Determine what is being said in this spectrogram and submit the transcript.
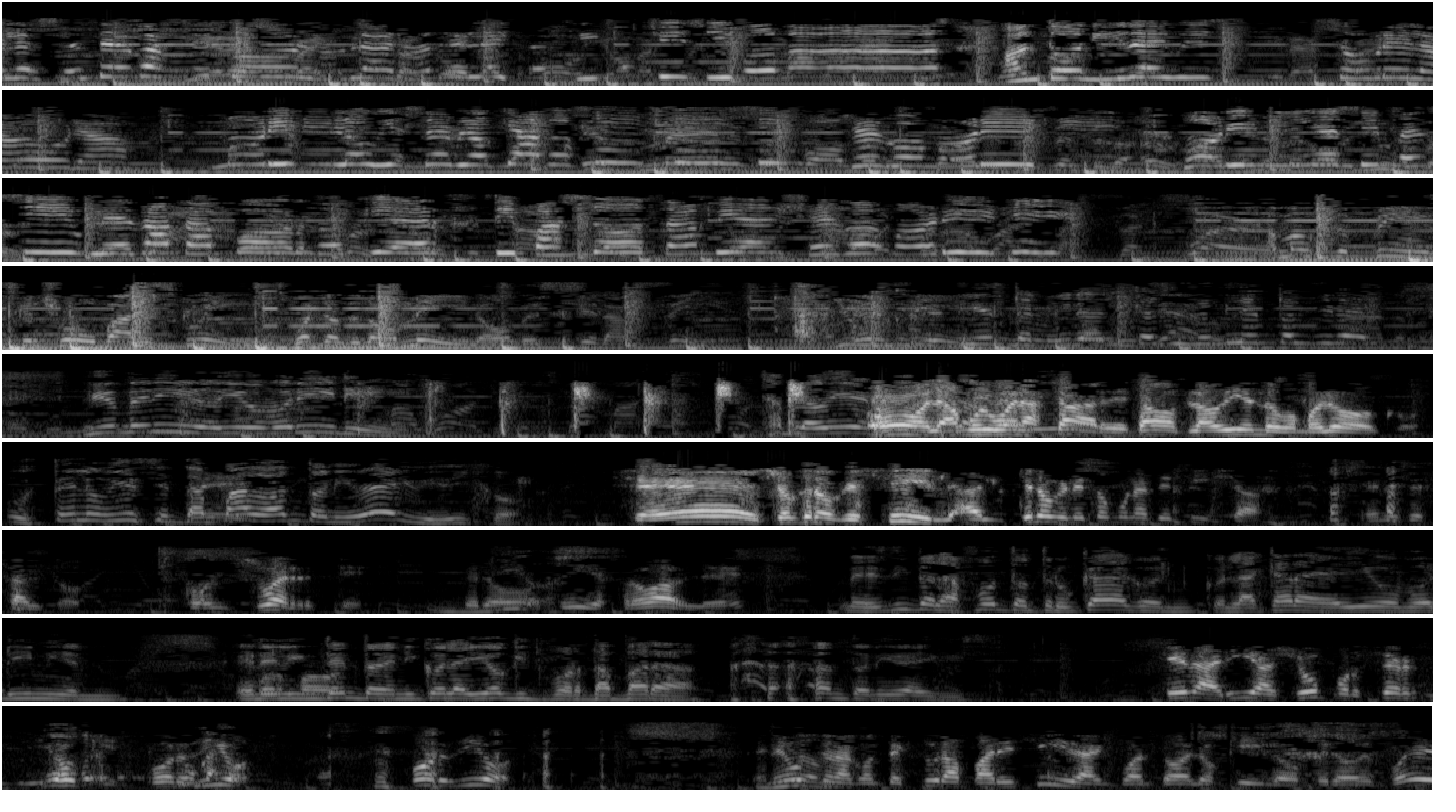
De básquetbol, hablará de Lakers y muchísimo más. Anthony Davis sobre la hora. Morini lo hubiese bloqueado, sí, sí, sí. Llegó Morini. Morini es invencible, data por doquier. Tipazo también llegó Morini. Amongst the fiends controlled by the screens, what does it all mean? All this shit I'm seeing. Al final, casi al final. Bienvenido, Diego Morini. Está aplaudiendo. Hola, muy buenas tardes. Estaba aplaudiendo como loco. Usted lo hubiese tapado a Anthony Davis, dijo. Sí, yo creo que sí. Creo que le tomo una tetilla en ese salto. Con suerte. Pero Dios. sí, es probable, ¿eh? Necesito la foto trucada con, con la cara de Diego Morini en, en el intento de Nikola Jokic por tapar a Anthony Davis. ¿Qué daría yo por ser Jokic? Por Dios. Por Dios. Tenemos una contextura parecida en cuanto a los kilos, pero después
